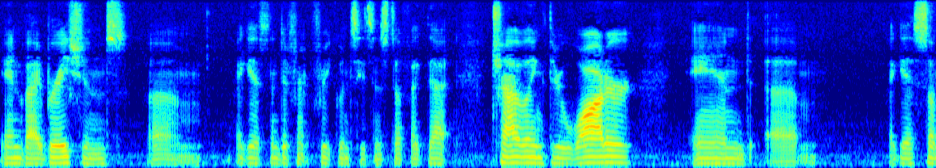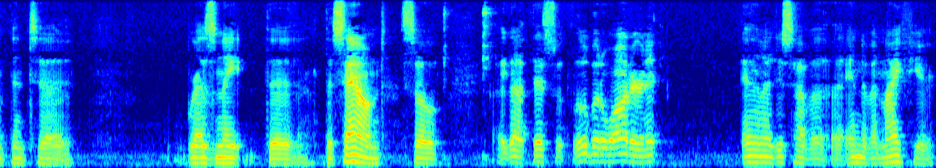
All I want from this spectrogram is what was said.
and vibrations, um, I guess in different frequencies and stuff like that, traveling through water, and um, I guess something to resonate the the sound. So I got this with a little bit of water in it, and then I just have a, a end of a knife here,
